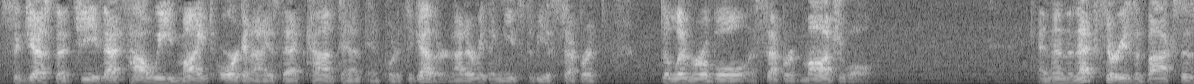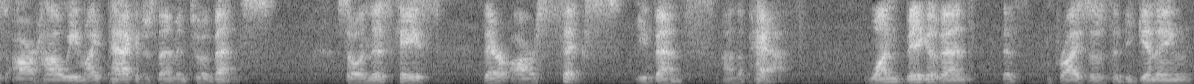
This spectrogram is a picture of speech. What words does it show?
suggest that, gee, that's how we might organize that content and put it together. Not everything needs to be a separate deliverable, a separate module. And then the next series of boxes are how we might package them into events. So in this case, there are six events on the path. One big event that comprises the beginning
